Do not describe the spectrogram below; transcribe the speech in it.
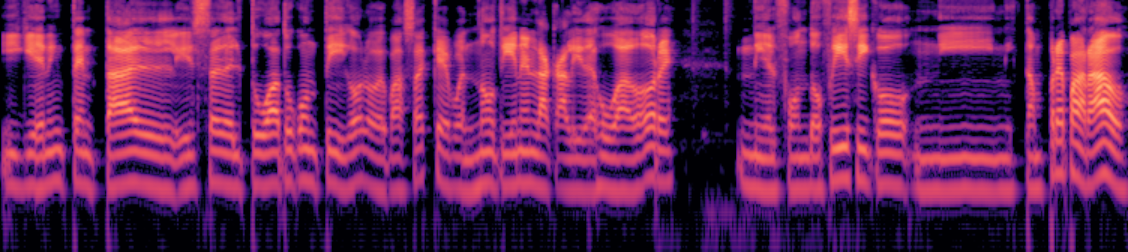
y quiere intentar irse del tú a tú contigo. Lo que pasa es que pues, no tienen la calidad de jugadores, ni el fondo físico, ni, ni están preparados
